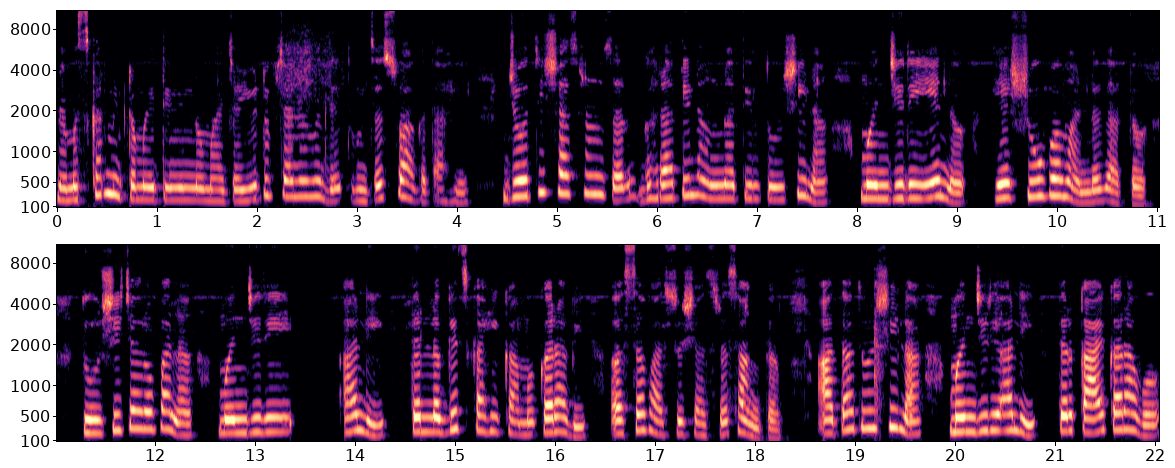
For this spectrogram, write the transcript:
नमस्कार मित्रमैत्रिणींनो माझ्या यूट्यूब चॅनलमध्ये तुमचं स्वागत आहे. ज्योतिषशास्त्रानुसार घरातील अंगणातील तुळशीला मंजिरी येणं हे शुभ मानलं जातं. तुळशीच्या रोपाला मंजिरी आली तर लगेच काही कामं करावी असं वास्तुशास्त्र सांगतं. आता तुळशीला मंजिरी आली तर काय करावं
